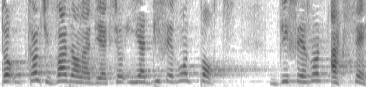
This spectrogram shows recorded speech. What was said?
quand tu vas dans la direction, il y a différentes portes, différents accès.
